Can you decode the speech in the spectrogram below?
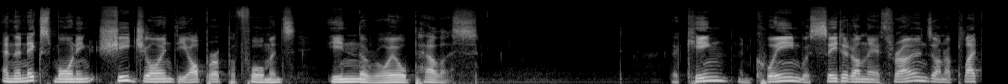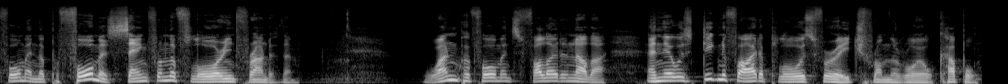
and the next morning she joined the opera performance in the royal palace. The king and queen were seated on their thrones on a platform, and the performers sang from the floor in front of them. One performance followed another, and there was dignified applause for each from the royal couple.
